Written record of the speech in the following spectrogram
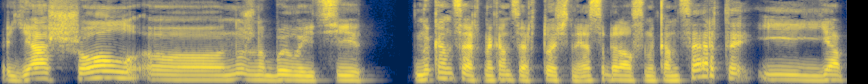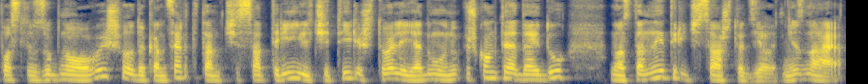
Я шел, э, нужно было идти на концерт, на концерт, точно. Я собирался на концерт, и я после зубного вышел до концерта там часа три или четыре, что ли. Я думаю, ну пешком-то я дойду, но остальные три часа что делать, не знаю.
